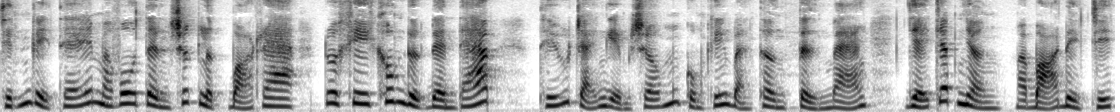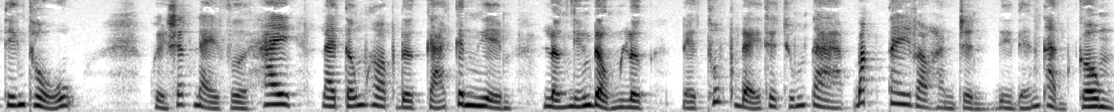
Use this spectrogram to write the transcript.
Chính vì thế mà vô tình sức lực bỏ ra đôi khi không được đền đáp, thiếu trải nghiệm sống cũng khiến bản thân tự mãn, dễ chấp nhận mà bỏ đi chí tiến thủ. Quyển sách này vừa hay lại tổng hợp được cả kinh nghiệm lẫn những động lực để thúc đẩy cho chúng ta bắt tay vào hành trình đi đến thành công.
